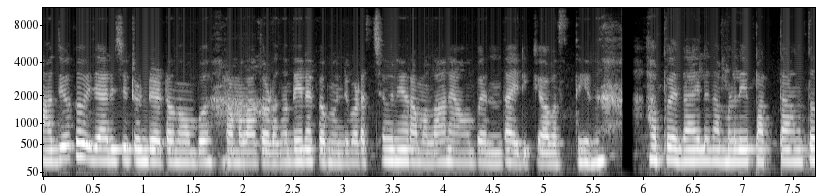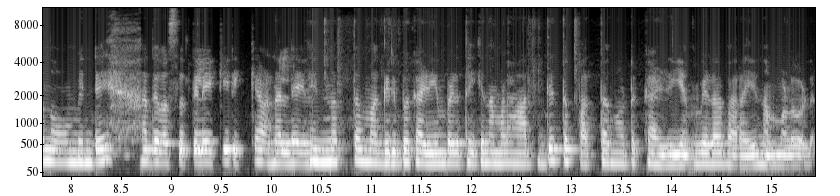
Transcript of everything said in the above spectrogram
ആദ്യമൊക്കെ വിചാരിച്ചിട്ടുണ്ട് കേട്ടോ നോമ്പ് റമലാൻ തുടങ്ങുന്നതിനൊക്കെ മുന്നേ പടച്ചവനെ റമലാനാവുമ്പോൾ എന്തായിരിക്കും അവസ്ഥയെന്ന്. അപ്പോൾ ഏതായാലും നമ്മൾ ഈ പത്താമത്തെ നോമ്പിന്റെ ദിവസത്തിലേക്ക് ഇരിക്കുകയാണല്ലേ? ഇന്നത്തെ മകരിബ് കഴിയുമ്പോഴത്തേക്ക് നമ്മൾ ആദ്യത്തെ പത്ത് അങ്ങോട്ട് കഴിയും വിട പറയും നമ്മളോട്.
